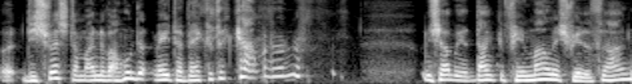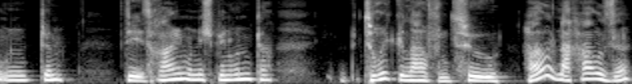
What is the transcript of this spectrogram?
Äh, die Schwester meine war 100 Meter weg. Und ich habe ihr Danke vielmal, ich will das sagen. Und ähm, sie ist rein und ich bin runter, zurückgelaufen zu nach Hause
